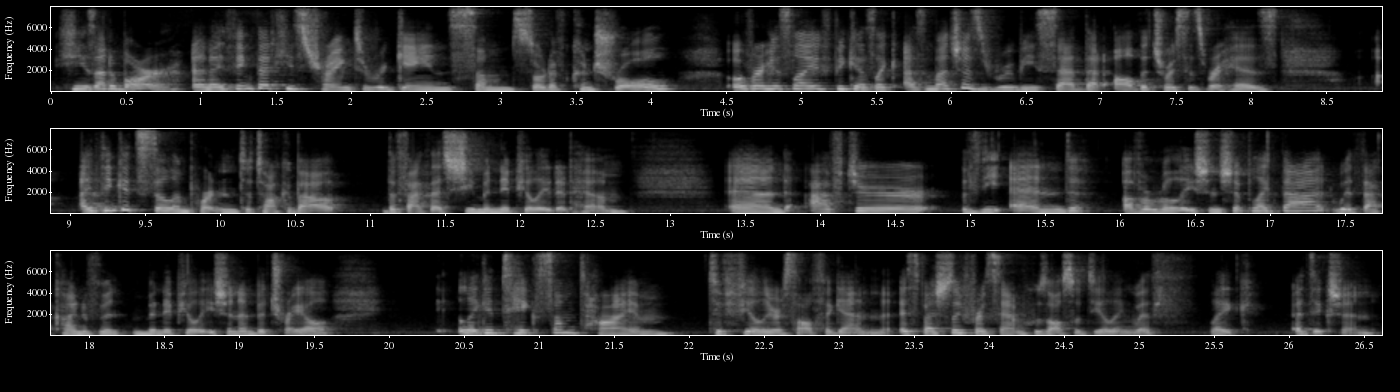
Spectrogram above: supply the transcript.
He's at a bar and i think that he's trying to regain some sort of control over his life because like as much as ruby said that all the choices were his i think it's still important to talk about the fact that she manipulated him. And after the end of a relationship like that, with that kind of manipulation and betrayal, like it takes some time to feel yourself again, especially for Sam, who's also dealing with like addiction.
